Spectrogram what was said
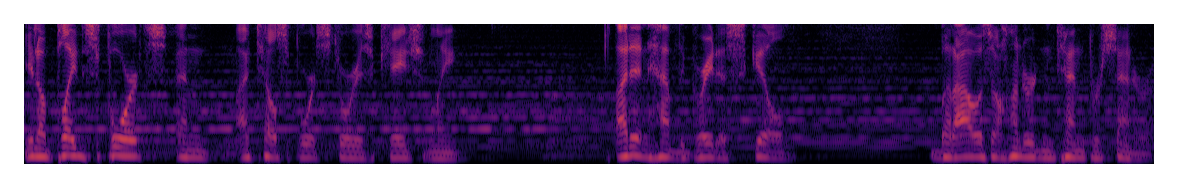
You know, played sports, and I tell sports stories occasionally. I didn't have the greatest skill, but I was a 110 percenter.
